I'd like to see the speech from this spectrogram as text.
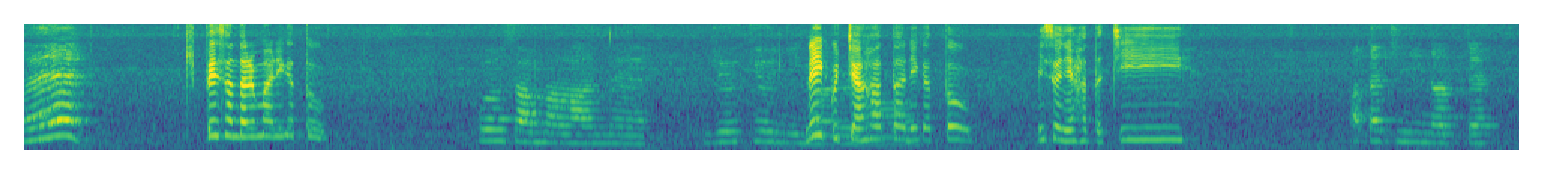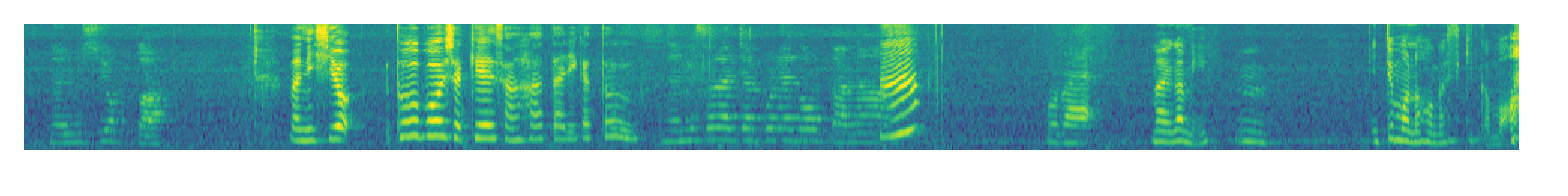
えきっぺいさんだるまありがとう。ー、お父様はね19人レイコちゃんハートありがとう。みそに二十歳。二十歳になって何しよっか？何しよう逃亡者 K さんハートありがとう。ねみそらちゃんこれどうかな？うん？これ。前髪？うん。いつもの方が好きかも。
